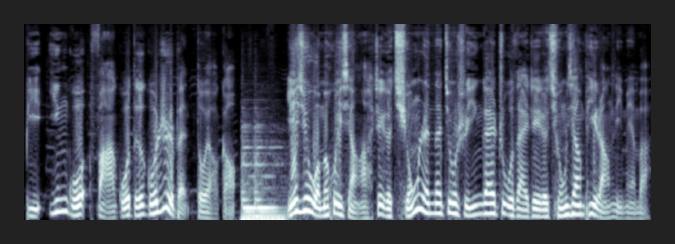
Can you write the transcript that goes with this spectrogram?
比英国、法国、德国、日本都要高。也许我们会想啊，这个穷人呢，就是应该住在这个穷乡僻壤里面吧？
